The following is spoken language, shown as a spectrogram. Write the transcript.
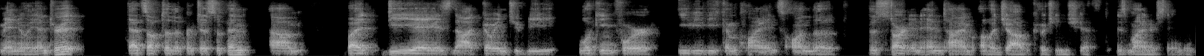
manually enter it, that's up to the participant. Um, but DDA is not going to be looking for EVV compliance on the the start and end time of a job coaching shift, is my understanding.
